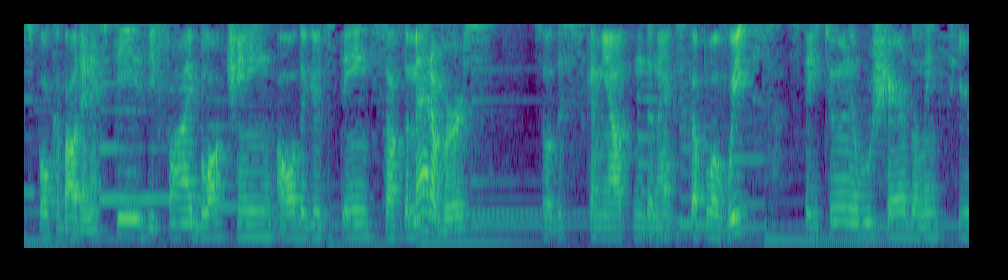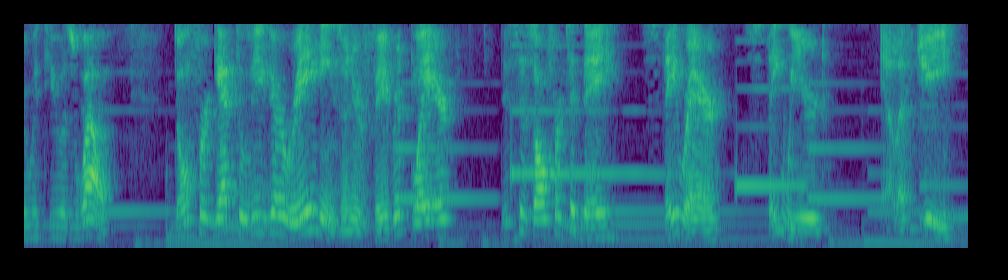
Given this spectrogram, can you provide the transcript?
We spoke about NFTs, DeFi, blockchain, all the good things of the metaverse. So this is coming out in the next couple of weeks. Stay tuned and we'll share the links here with you as well. Don't forget to leave your ratings on your favorite player. This is all for today. Stay rare, stay weird. LFG.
